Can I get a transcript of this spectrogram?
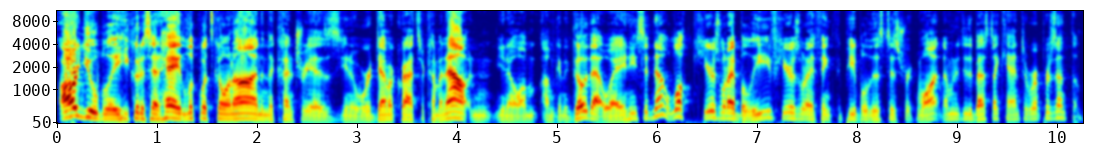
arguably he could have said, "Hey, look what's going on in the country as you know where Democrats are coming out, and you know I'm I'm going to go that way." And he said, "No, look, here's what I believe. Here's what I think the people of this district want. And I'm going to do the best I can to represent them."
